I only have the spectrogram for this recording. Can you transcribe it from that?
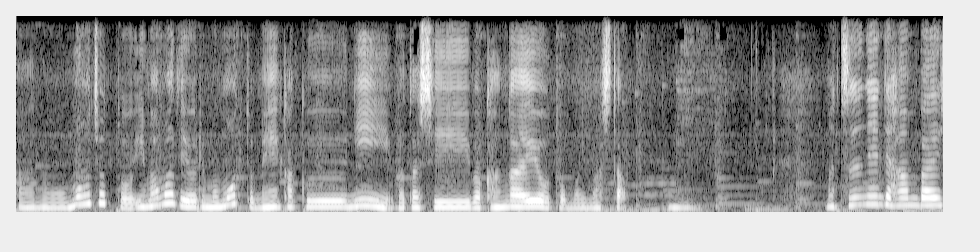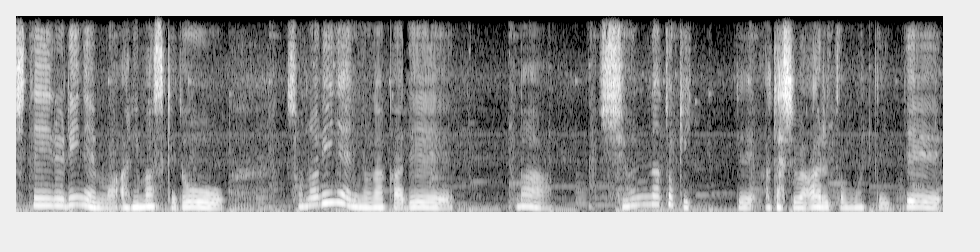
あのもうちょっと今までよりももっと明確に私は考えようと思いました。うんまあ、通年で販売している理念もありますけどその理念の中でまあ旬な時って私はあると思っていて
